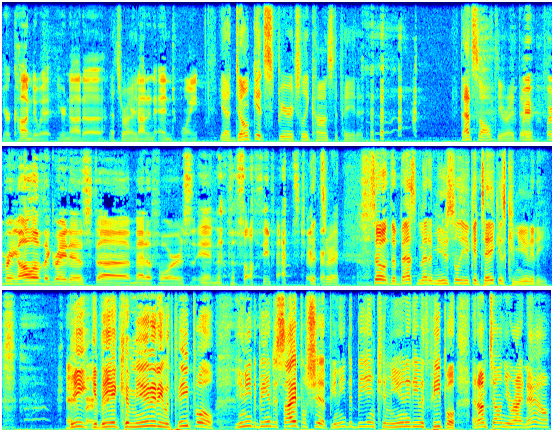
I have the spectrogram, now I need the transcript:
You're a conduit. You're not a. That's right. You're not an end point. Yeah, don't get spiritually constipated. That's salty right there. we bring all of the greatest uh, metaphors in the salty pastor. That's right. So the best metamucil you could take is community. Okay, Be, be in community with people. You need to be in discipleship. You need to be in community with people. And I'm telling you right now,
